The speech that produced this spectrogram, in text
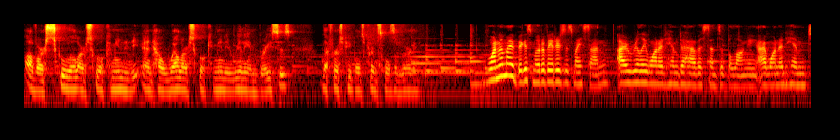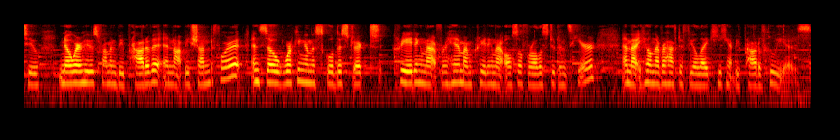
of our school, our school community, and how well our school community really embraces the First Peoples principles of learning. One of my biggest motivators is my son. I really wanted him to have a sense of belonging. I wanted him to know where he was from and be proud of it and not be shunned for it. And so working in the school district, creating that for him, I'm creating that also for all the students here and that he'll never have to feel like he can't be proud of who he is.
